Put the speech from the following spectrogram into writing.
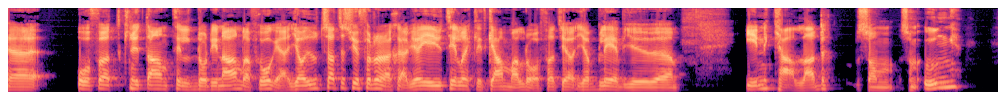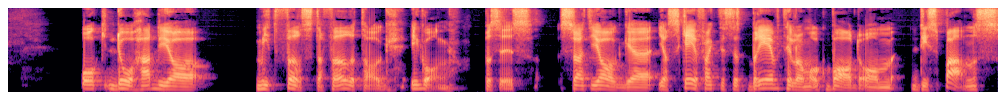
Eh, och för att knyta an till då din andra fråga, jag utsattes ju för det där själv. Jag är ju tillräckligt gammal då för att jag, jag blev ju eh, inkallad som, som ung. Och då hade jag mitt första företag igång precis. Så att jag, eh, jag skrev faktiskt ett brev till dem och bad om dispens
